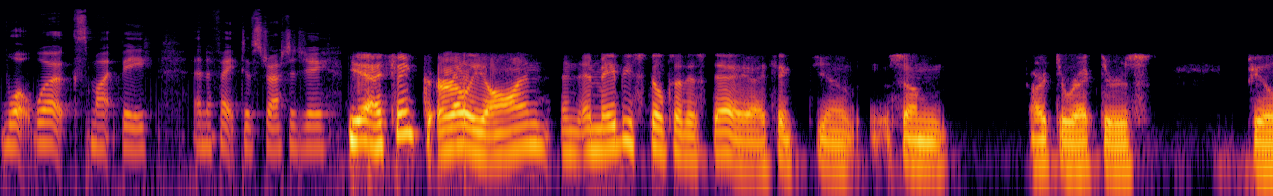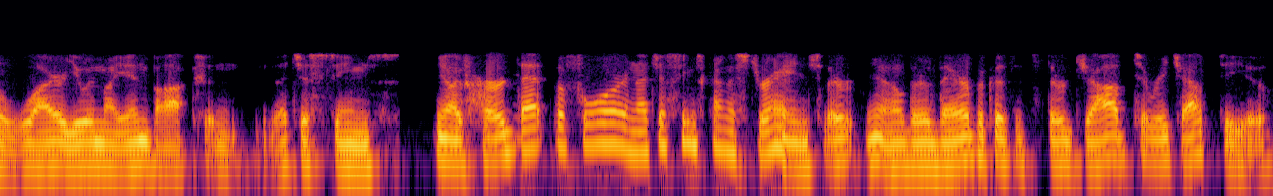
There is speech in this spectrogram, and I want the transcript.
what works might be an effective strategy. Yeah, I think early on, and, and maybe still to this day, I think you know some art directors feel, "Why are you in my inbox?" And that just seems, you know, I've heard that before, and that just seems kind of strange. They're, you know, they're there because it's their job to reach out to you.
